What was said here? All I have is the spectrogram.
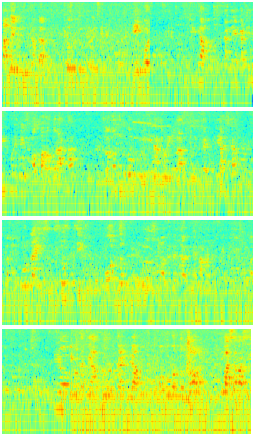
তাদের বিরুদ্ধে আমরা প্রস্তুত করেছি এই একাডেমিক পরিবেশ অব্যাহত রাখা জনযোগ্য তৈরি না করে ক্লাস পরীক্ষায় ফিরে আসা এবং কোটাই যৌক্তিক অন্তর্ভুক্তিমূলক সমাধানের দাবিতে বাংলাদেশ একটা এই সংবাদ প্রিয় একতাকে আন্দোলনকারীরা, অবগত নন পাশাপাশি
